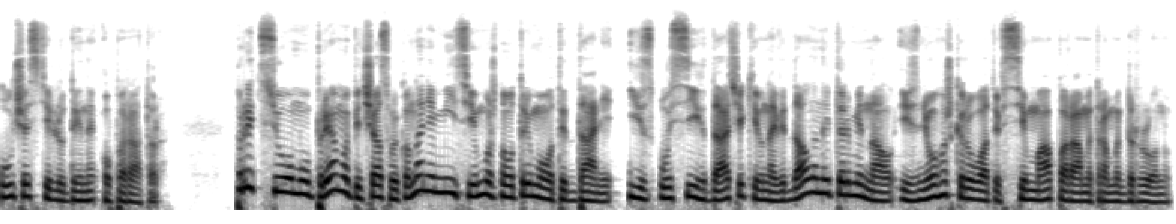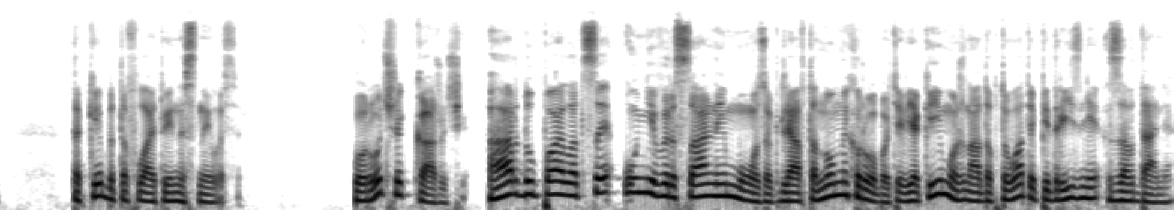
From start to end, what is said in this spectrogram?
участі людини-оператора. При цьому прямо під час виконання місії можна отримувати дані із усіх датчиків на віддалений термінал і з нього ж керувати всіма параметрами дрону. Таке бетафлайту і не снилося. Коротше кажучи, Ardupilot – це універсальний мозок для автономних роботів, який можна адаптувати під різні завдання.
